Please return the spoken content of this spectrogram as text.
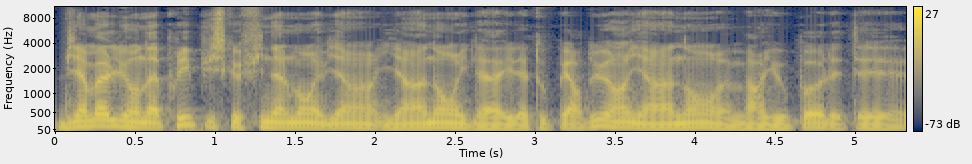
Bien mal lui en a pris puisque finalement, eh bien, il y a un an, il a, il a tout perdu. Hein. Il y a un an, euh, Mariupol était,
